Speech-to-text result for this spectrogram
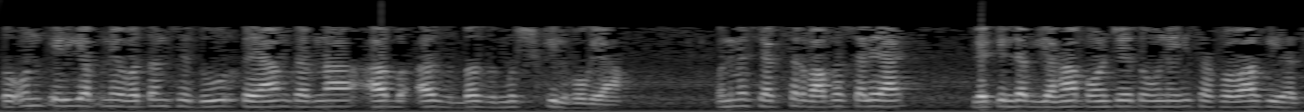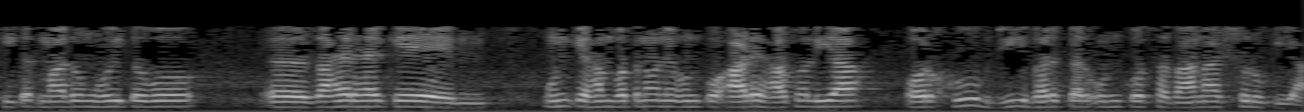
تو ان کے لیے اپنے وطن سے دور قیام کرنا اب از بز مشکل ہو گیا۔ ان میں سے اکثر واپس چلے آئے، لیکن جب یہاں پہنچے تو انہیں اس افواہ کی حقیقت معلوم ہوئی تو وہ ظاہر ہے کہ ان کے ہم وطنوں نے ان کو آڑے ہاتھوں لیا اور خوب جی بھر کر ان کو سدانا شروع کیا۔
